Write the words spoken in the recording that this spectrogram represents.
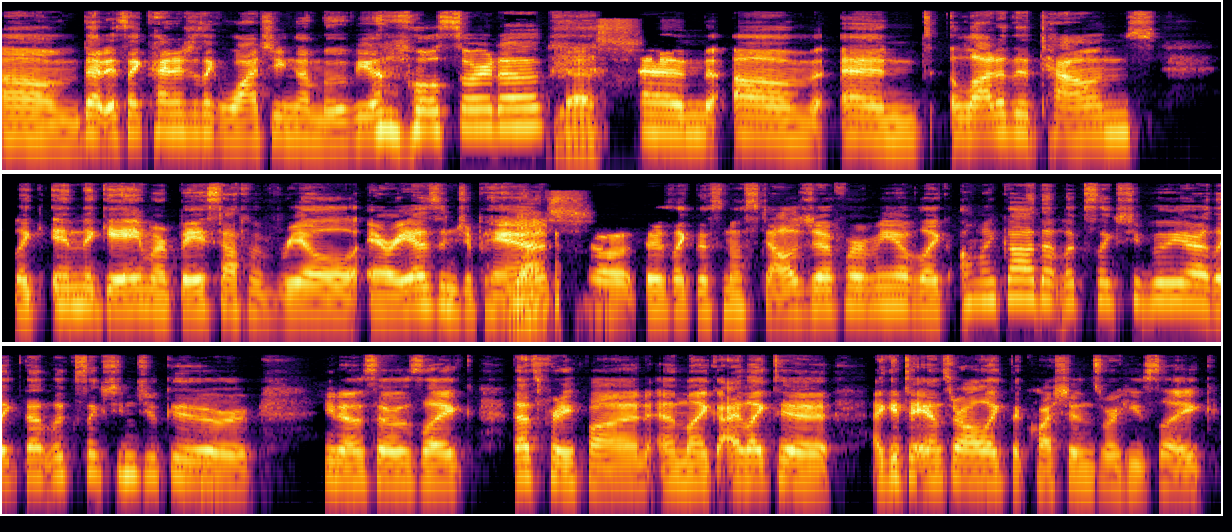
um that it's like kind of just like watching a movie unfold sort of. Yes. And um and a lot of the towns like in the game are based off of real areas in Japan. Yes. So there's like this nostalgia for me of like, oh my God, that looks like Shibuya, or, like that looks like Shinjuku, or you know, so it was like that's pretty fun. And like I like to I get to answer all like the questions where he's like,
